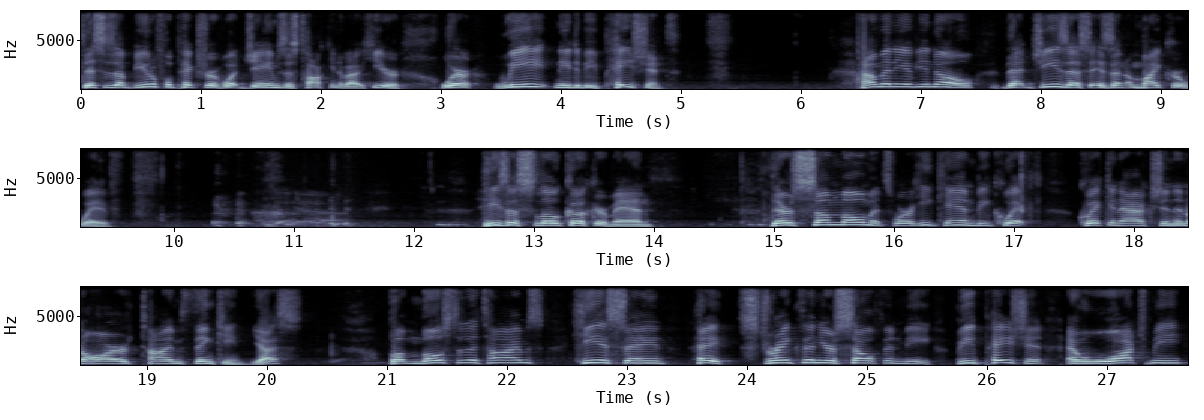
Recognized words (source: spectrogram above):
This is a beautiful picture of what James is talking about here, where we need to be patient. How many of you know that Jesus isn't a microwave? He's a slow cooker, man. There's some moments where he can be quick, quick in action in our time thinking, yes? But most of the times, he is saying, hey, strengthen yourself in me, be patient, and watch me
